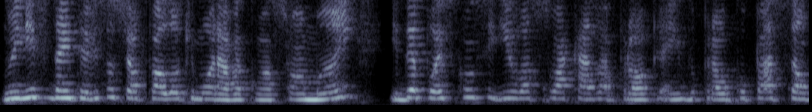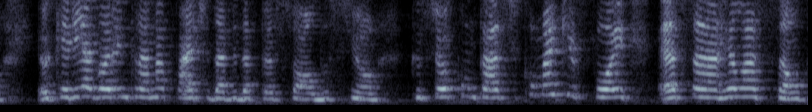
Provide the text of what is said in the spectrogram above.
No início da entrevista, o senhor falou que morava com a sua mãe e depois conseguiu a sua casa própria indo para a ocupação. Eu queria agora entrar na parte da vida pessoal do senhor, que o senhor contasse como é que foi essa relação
